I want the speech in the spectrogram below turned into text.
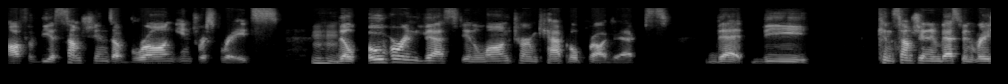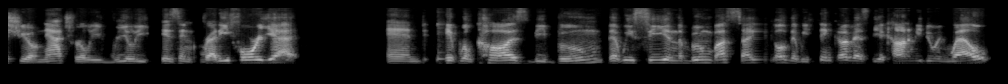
off of the assumptions of wrong interest rates. Mm-hmm. They'll overinvest in long-term capital projects that the consumption investment ratio naturally really isn't ready for yet. And it will cause the boom that we see in the boom bust cycle that we think of as the economy doing well.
